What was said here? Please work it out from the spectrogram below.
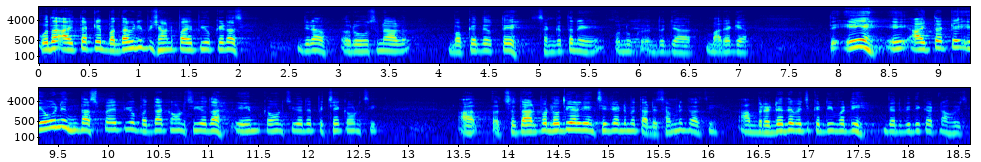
ਉਹਦਾ ਅੱਜ ਤੱਕ ਇਹ ਬੰਦਾ ਵੀ ਨਹੀਂ ਪਛਾਣ ਪਾਇਆ ਵੀ ਉਹ ਕਿਹੜਾ ਸੀ। ਜਿਹੜਾ ਰੋਸ ਨਾਲ ਮੌਕੇ ਦੇ ਉੱਤੇ ਸੰਗਤ ਨੇ ਉਹਨੂੰ ਦੂਜਾ ਮਾਰਿਆ ਗਿਆ। ਤੇ ਇਹ ਇਹ ਅੱਜ ਤੱਕ ਇਹ ਉਹ ਨਹੀਂ ਦੱਸ ਪਏ ਵੀ ਉਹ ਬੰਦਾ ਕੌਣ ਸੀ, ਉਹਦਾ ਏਮ ਕੌਣ ਸੀ, ਉਹਦੇ ਪਿੱਛੇ ਕੌਣ ਸੀ। ਆ ਸੁਲਤਾਨਪੁਰ ਲੋਧੀ ਵਾਲੀ ਇਨਸੀਡੈਂਟ ਮੈਂ ਤੁਹਾਡੇ ਸਾਹਮਣੇ ਦੱਸਦੀ। ਆ ਬਰੇਡੇ ਦੇ ਵਿੱਚ ਕਿੰਨੀ ਵੱਡੀ ਬੇਅਦਬੀ ਦੀ ਘਟਨਾ ਹੋਈ ਸੀ।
